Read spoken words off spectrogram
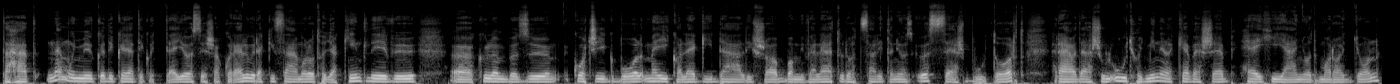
Tehát nem úgy működik a játék, hogy te jössz, és akkor előre kiszámolod, hogy a kint lévő különböző kocsikból melyik a legideálisabb, amivel el tudod szállítani az összes bútort, ráadásul úgy, hogy minél kevesebb helyhiányod maradjon,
